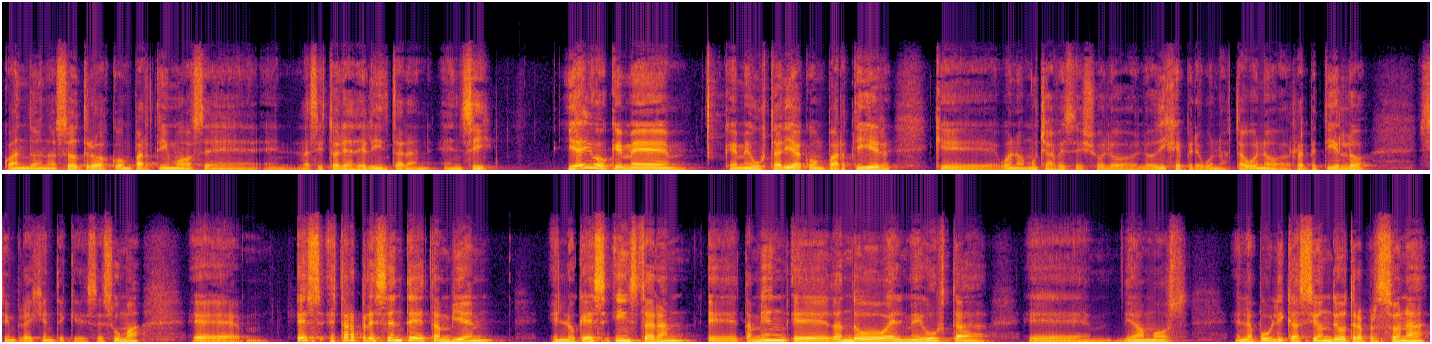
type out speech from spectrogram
cuando nosotros compartimos eh, en las historias del Instagram en sí. Y algo que me, que me gustaría compartir, que bueno, muchas veces yo lo, lo, dije, pero bueno, está bueno repetirlo, siempre hay gente que se suma, es estar presente también en lo que es Instagram, eh, también eh, dando el me gusta, eh, digamos, en la publicación de otra persona,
